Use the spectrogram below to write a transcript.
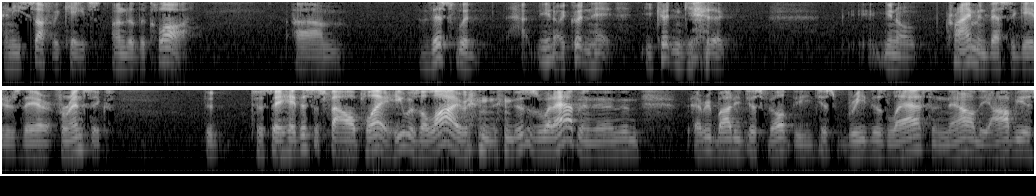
and he suffocates under the cloth. Um, this would, you know, he couldn't, he couldn't get a, you know, crime investigators there, forensics, to to say, hey, this is foul play. He was alive, and this is what happened. And then everybody just felt he just breathed his last, and now the obvious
